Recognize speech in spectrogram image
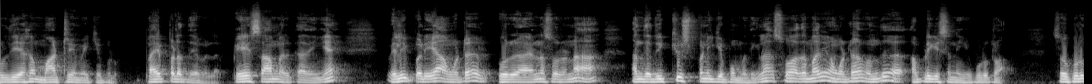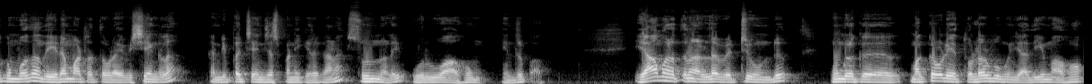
உறுதியாக மாற்றியமைக்கப்படும். பயப்பட தேவையில்லை. பேசாமல் இருக்காதீங்க. வெளிப்படையாக அவங்ககிட்ட ஒரு என்ன சொல்கிறேன்னா அந்த ரிக்யூஸ்ட் பண்ணி கேட்போம் பார்த்தீங்களா ஸோ அதை மாதிரி அவங்ககிட்ட வந்து அப்ளிகேஷன் நீங்கள் கொடுக்கலாம். ஸோ கொடுக்கும்போது அந்த இடமாற்றத்தோட விஷயங்களை கண்டிப்பாக சேஞ்சஸ் பண்ணிக்கிறதுக்கான சூழ்நிலை உருவாகும் என்று பார்க்கும் வியாபாரத்தில் நல்ல வெற்றி உண்டு. உங்களுக்கு மக்களுடைய தொடர்பு கொஞ்சம் அதிகமாகும்.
